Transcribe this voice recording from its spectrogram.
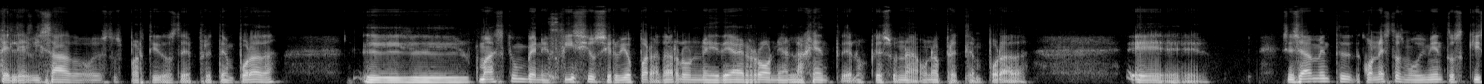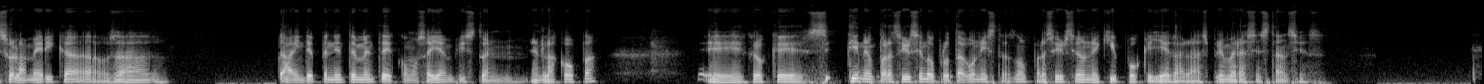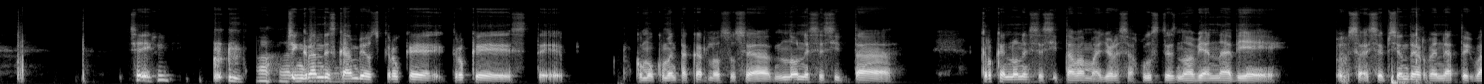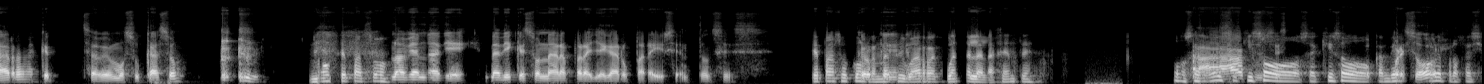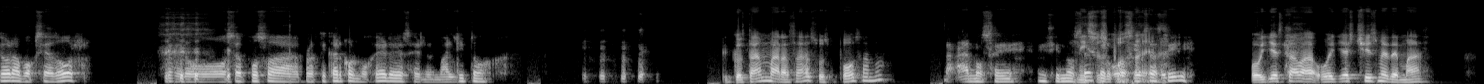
televisado estos partidos de pretemporada más que un beneficio sirvió para darle una idea errónea a la gente de lo que es una, una pretemporada. Eh, sinceramente, con estos movimientos que hizo el América, o sea, ah, independientemente de cómo se hayan visto en, la Copa, eh, creo que tienen para seguir siendo protagonistas, ¿no? Para seguir siendo un equipo que llega a las primeras instancias. Sí, Ah, Sin grandes cambios, creo que, creo que este, como comenta Carlos, o sea, no necesita, creo que no necesitaba mayores ajustes, no había nadie, pues a excepción de Renato Ibarra, que sabemos su caso. No, ¿qué pasó? No había nadie, nadie que sonara para llegar o para irse, entonces. ¿Qué pasó con Renato Ibarra? Cuéntale a la gente. O sea, se ah, pues quiso, se quiso cambiar de profesión a boxeador. Pero se puso a practicar con mujeres, el maldito. Estaba embarazada su esposa, ¿no? Ah, no sé, si no sé, pero pues es así. Hoy ya estaba, hoy ya es chisme de más.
